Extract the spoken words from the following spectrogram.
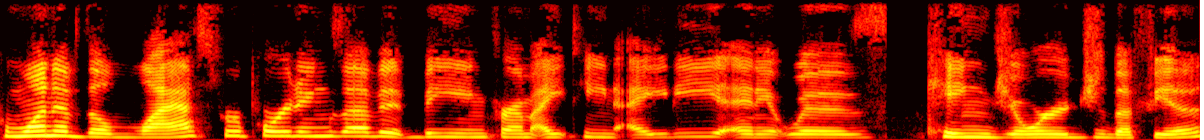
one of the last reportings of it being from 1880, and it was King George V.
